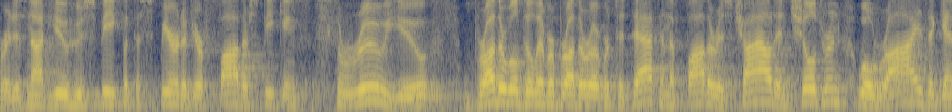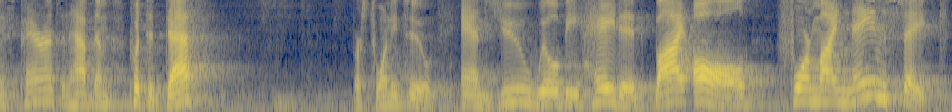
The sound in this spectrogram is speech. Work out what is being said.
For it is not you who speak, but the Spirit of your Father speaking through you. Brother will deliver brother over to death, and the father his child, and children will rise against parents and have them put to death. Verse 22 And you will be hated by all for my name's sake,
